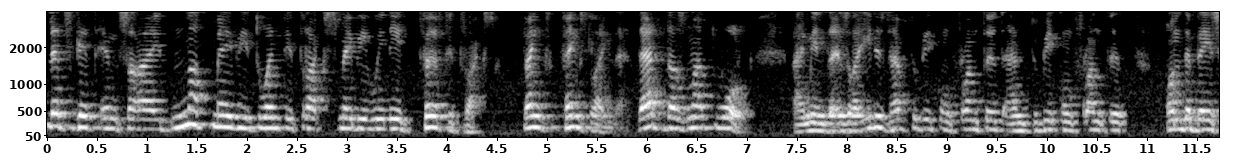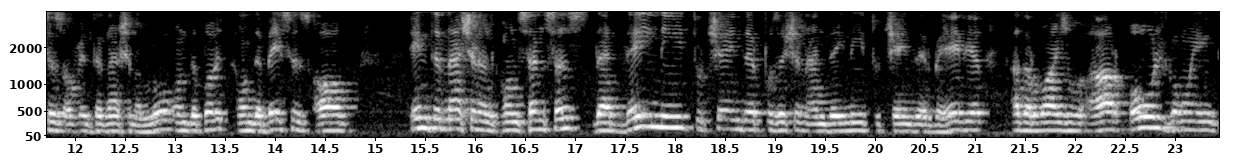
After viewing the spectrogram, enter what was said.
let's get inside, not maybe 20 trucks, maybe we need 30 trucks, things, things like that. That does not work. I mean, the Israelis have to be confronted and to be confronted on the basis of international law, on the, on the basis of international consensus that they need to change their position and they need to change their behavior. Otherwise, we are all going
